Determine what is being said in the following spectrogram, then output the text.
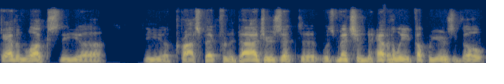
Gavin Lux, the uh, the prospect for the Dodgers that was mentioned heavily a couple years ago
